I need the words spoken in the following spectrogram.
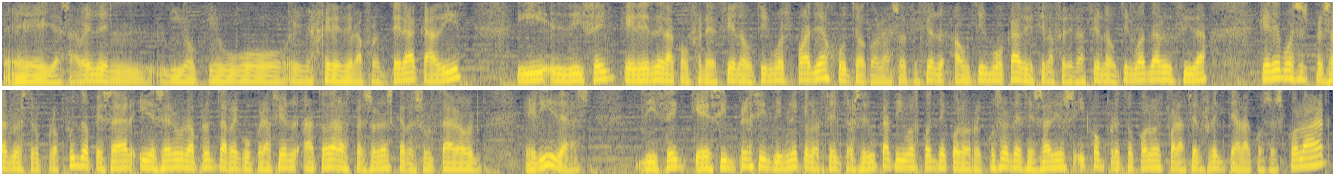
eh, ya saben el lío que hubo en Jerez de la Frontera, Cádiz, y dicen que desde la Confederación Autismo España, junto con la Asociación Autismo Cádiz y la Federación Autismo Andalucía, queremos expresar nuestro profundo pesar y desear una pronta recuperación a todas las personas que resultaron heridas dicen que es imprescindible que los centros educativos cuenten con los recursos necesarios y con protocolos para hacer frente al acoso escolar,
